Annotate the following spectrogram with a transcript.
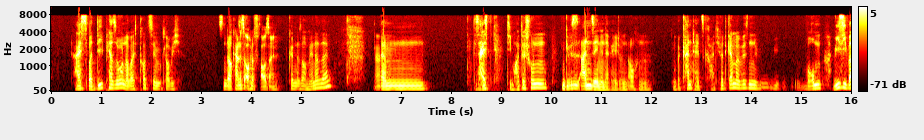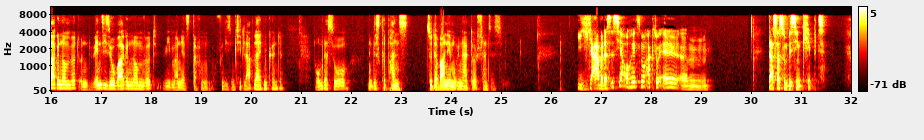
heißt zwar die Person, aber ist trotzdem, glaube ich, sind auch, Kann es auch eine Frau sein. können das auch Männer sein. Ja. Ähm, das heißt, die hatte schon ein gewisses Ansehen in der Welt und auch einen, einen Bekanntheitsgrad. Ich würde gerne mal wissen, wie, warum, wie sie wahrgenommen wird und wenn sie so wahrgenommen wird, wie man jetzt davon von diesem Titel ableiten könnte, warum das so eine Diskrepanz zu der Wahrnehmung innerhalb Deutschlands ist. Ja, aber das ist ja auch jetzt nur aktuell, ähm, dass das so ein bisschen kippt.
